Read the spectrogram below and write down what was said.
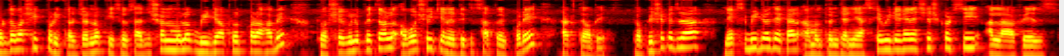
অর্ধবার্ষিক পরীক্ষার জন্য কিছু সাজেশনমূলক ভিডিও আপলোড করা হবে। তো সেগুলো পেতে হলে অবশ্যই চ্যানেলটিকে সাবস্ক্রাইব করে রাখতে হবে। তো কৃষকেরা নেক্সট ভিডিও দেখার আমন্ত্রণ জানিয়ে আজকে ভিডিও এখানে শেষ করছি। আল্লাহ হাফেজ।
